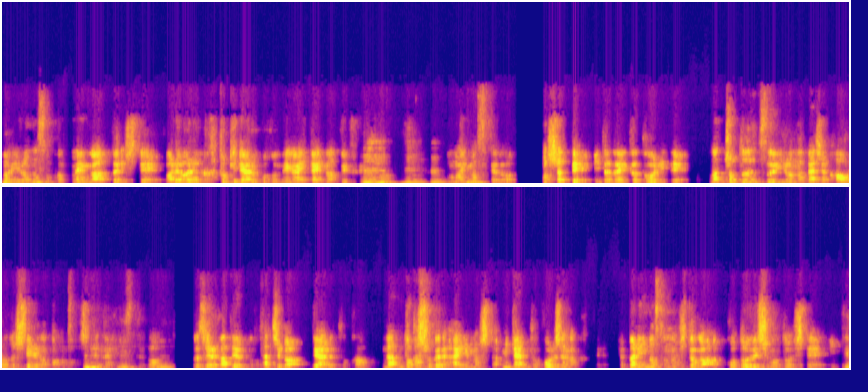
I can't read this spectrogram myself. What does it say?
まあ、いろんな側面があったりして、我々が過渡期であることを願いたいなというふうには思いますけど、おっしゃっていただいた通りで、まあ、ちょっとずついろんな会社変わろうとしているのかもしれないですけど、うんうんうんどちらかというと立場であるとか、なんとか職で入りましたみたいなところじゃなくて、やっぱり今その人がこうどういう仕事をしていて、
